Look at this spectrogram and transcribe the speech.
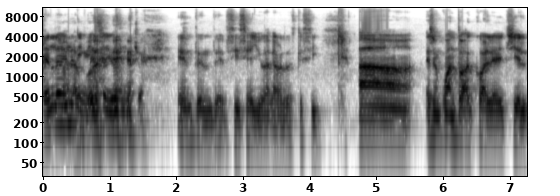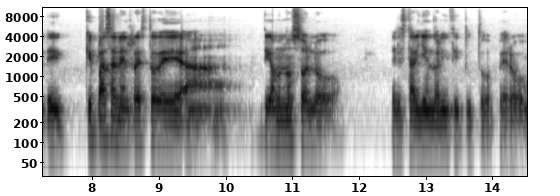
Leer la Biblia Para en inglés ayuda mucho. entender. Sí, sí ayuda, la verdad es que sí. Ah, eso en cuanto a college. y el- eh, ¿Qué pasa en el resto de, ah, digamos, no solo el estar yendo al instituto, pero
